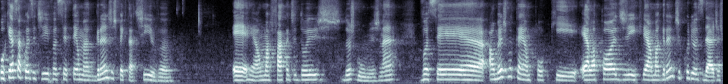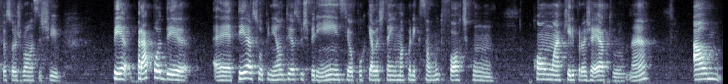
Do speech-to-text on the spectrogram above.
Porque essa coisa de você ter uma grande expectativa é, é uma faca de dois, dois gumes, né? Você, ao mesmo tempo que ela pode criar uma grande curiosidade, as pessoas vão assistir para poder é, ter a sua opinião, ter a sua experiência, porque elas têm uma conexão muito forte com, com aquele projeto, né? Ao,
